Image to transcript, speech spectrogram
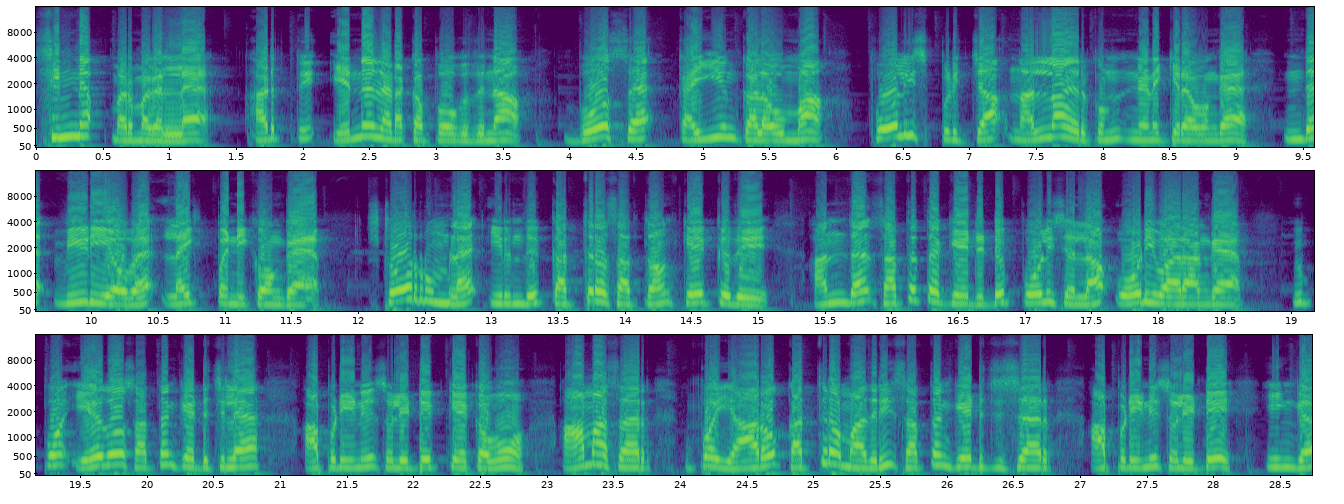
சின்ன மருமகல்ல அடுத்து என்ன நடக்க போகுதுன்னா போஸை கையும் களவுமா போலீஸ் பிடிச்சா நல்லா இருக்கும்னு நினைக்கிறவங்க இந்த வீடியோவை லைக் பண்ணிக்கோங்க. ஸ்டோர் ரூம்ல இருந்து கத்துற சத்தம் கேக்குது. அந்த சத்தத்தை கேட்டுட்டு போலீஸ் எல்லாம் ஓடி வராங்க. இப்போ ஏதோ சத்தம் கேட்டுச்சுல அப்படின்னு சொல்லிட்டு கேட்கவும் ஆமாம் சார் இப்போ யாரோ கத்துற மாதிரி சத்தம் கேட்டுச்சு சார் அப்படின்னு சொல்லிட்டு இங்கே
